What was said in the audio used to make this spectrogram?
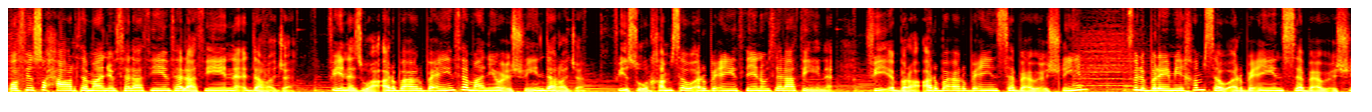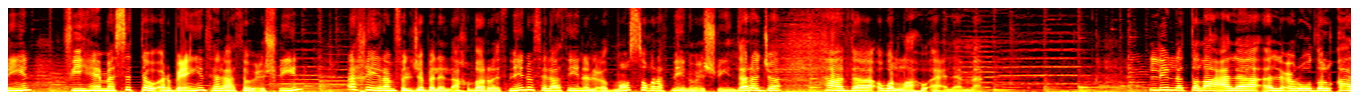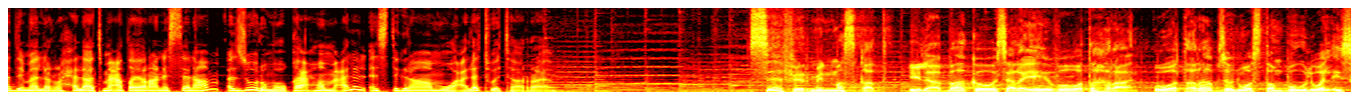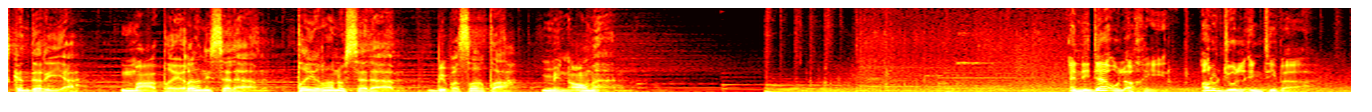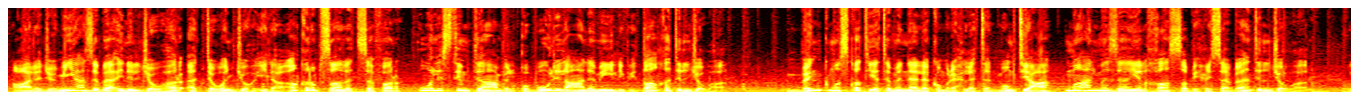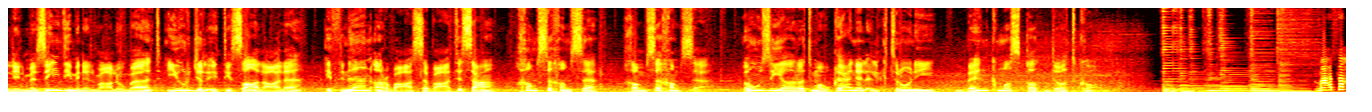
وفي صحار 38 30 درجة. في نزوة 44 28 درجة. في صور 45 32 في إبرة 44 27 في البريمي 45 27 في هيمة 46 23 أخيرا في الجبل الأخضر 32 العظمى الصغرى 22 درجة. هذا والله أعلم. للاطلاع على العروض القادمة للرحلات مع طيران السلام زوروا موقعهم على الإنستغرام وعلى تويتر. سافر من مسقط إلى باكو وسراييفو وطهران وطرابزون واسطنبول والإسكندرية. مع طيران السلام. طيران السلام. ببساطة من عمان. النداء الأخير. أرجو الانتباه. على جميع زبائن الجوهر التوجه إلى أقرب صالة سفر والاستمتاع بالقبول العالمي لبطاقة الجوهر. بنك مسقط يتمنى لكم رحلة ممتعة مع المزايا الخاصة بحسابات الجوهر. للمزيد من المعلومات يرجى الاتصال على 2479 5555 أو زيارة موقعنا الإلكتروني مع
